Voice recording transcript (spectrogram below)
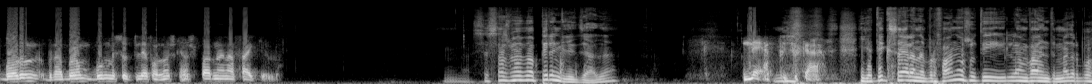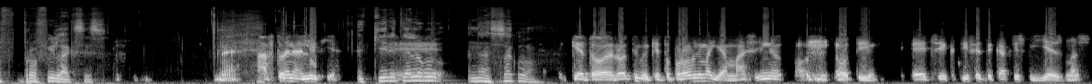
μπορούν, να μπουν στο τηλέφωνο σου και να σου πάρουν ένα φάκελο. Σε εσάς βέβαια πήραν και την τσάντα. Ναι, φυσικά. Γιατί ξέρανε προφανώς ότι λαμβάνετε μέτρα προφύλαξης. Ναι, αυτό είναι αλήθεια. Ε, κύριε ε, Τέλογο, ναι, σας ακούω. Και το ερώτημα και το πρόβλημα για μας είναι ότι έτσι εκτίθεται κάποιες πηγές μας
